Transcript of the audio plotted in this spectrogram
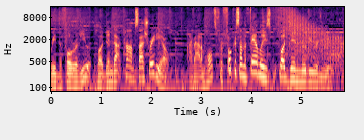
Read the full review at pluggedin.com slash radio. I'm Adam Holz for Focus on the Family's Plugged In Movie Review.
